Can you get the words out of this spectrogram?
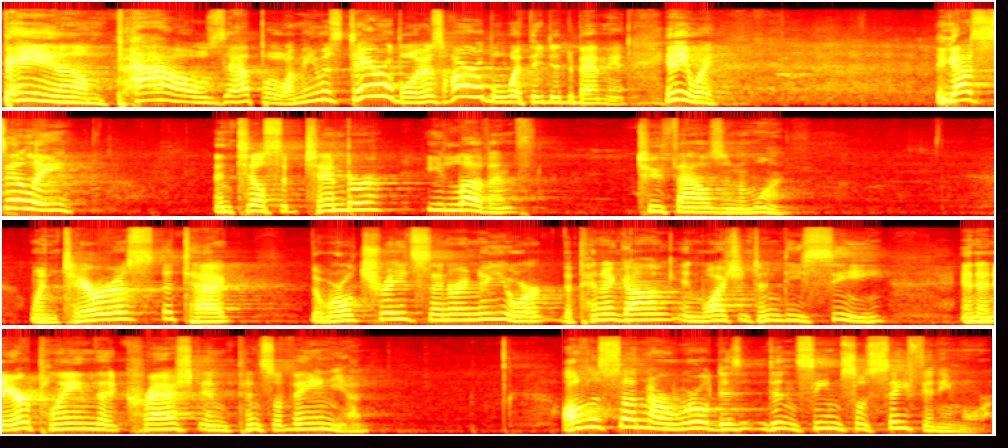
Bam, pow, zappo. I mean, it was terrible. It was horrible what they did to Batman. Anyway, it got silly until September 11th, 2001, when terrorists attacked the World Trade Center in New York, the Pentagon in Washington, D.C., and an airplane that crashed in Pennsylvania. All of a sudden, our world didn't seem so safe anymore.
